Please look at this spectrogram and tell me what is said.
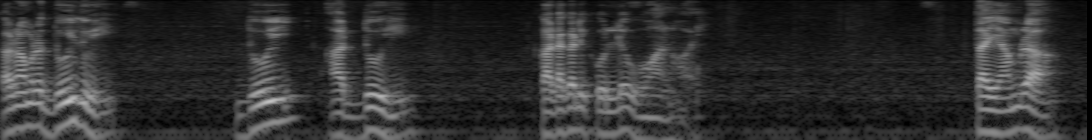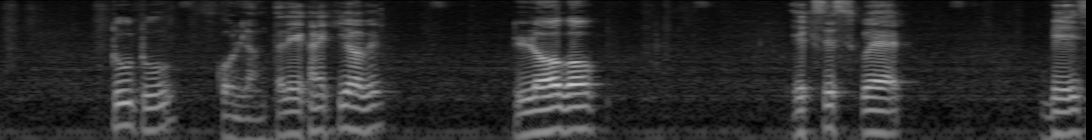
কারণ আমরা দুই দুই দুই আর দুই কাটাকাটি করলে ওয়ান হয়। তাই আমরা টু টু করলাম। তাহলে এখানে কি হবে? Log of x square base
